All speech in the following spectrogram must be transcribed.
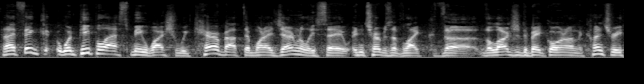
And I think when people ask me why should we care about them, what I generally say in terms terms of like the, the larger debate going on in the country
